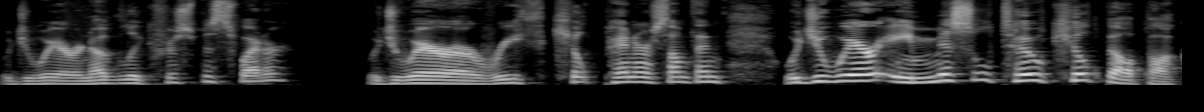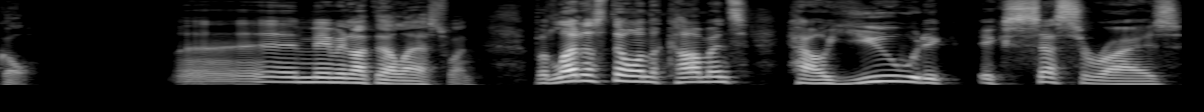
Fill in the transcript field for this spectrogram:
Would you wear an ugly Christmas sweater? Would you wear a wreath kilt pin or something? Would you wear a mistletoe kilt belt buckle? Uh, maybe not that last one. But let us know in the comments how you would accessorize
